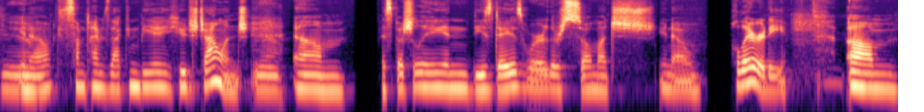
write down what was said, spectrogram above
yeah. you know, 'cause sometimes that can be a huge challenge Yeah. um, especially in these days where there's so much, you know, polarity. Um,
